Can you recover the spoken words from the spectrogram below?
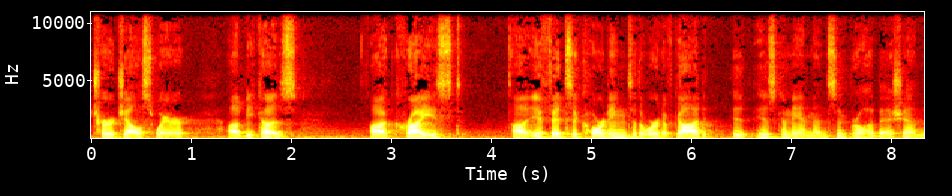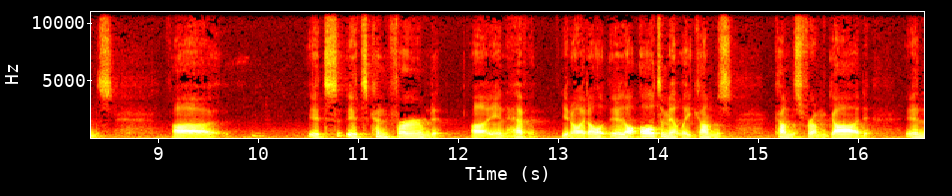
church elsewhere, uh, because uh, Christ, uh, if it's according to the Word of God, His commandments and prohibitions, uh, it's it's confirmed in heaven. You know, it, it ultimately comes comes from God, and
